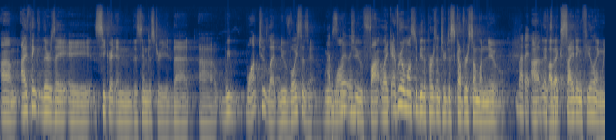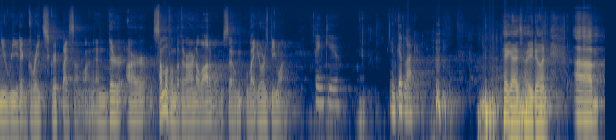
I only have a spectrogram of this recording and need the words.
Um, I think there's a, a secret in this industry that uh, we want to let new voices in. We want to find, like, everyone wants to be the person to discover someone new. Love it. Uh, it's Love an it. exciting feeling when you read a great script by someone. And there are some of them, but there aren't a lot of them. So let yours be one. Thank you. And good luck. Hey guys, how are you doing? Um,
